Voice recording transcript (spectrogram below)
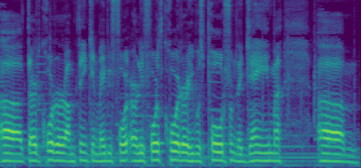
Uh, third quarter, I'm thinking maybe for early fourth quarter, he was pulled from the game. Um,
